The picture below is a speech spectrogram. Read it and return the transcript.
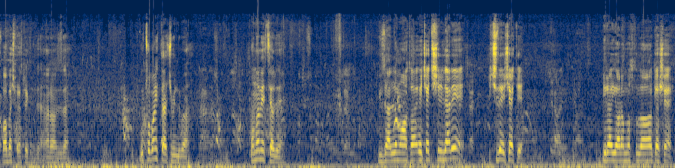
Babəş prospektidir ərazidə. Bu çoban itlər kimindir bə? Onlar neçədir? 150 manata. Erkək dişilikləri? İkisi də erkəkdir. Bir ay yarımlıqdırlar, qəşəng.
